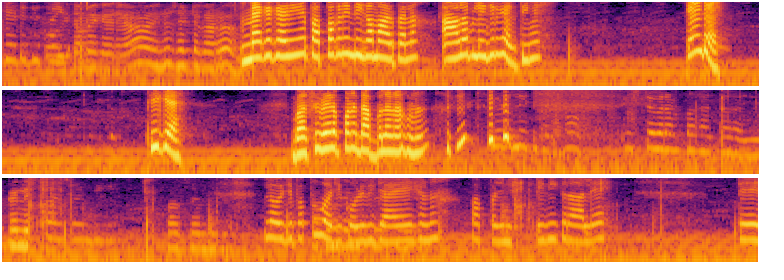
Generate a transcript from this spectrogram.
ਤਾਂ ਮੈਂ ਕਹਿ ਰਿਹਾ ਇਹਨੂੰ ਸੈੱਟ ਕਰ। ਮੈਂ ਕਿਆ ਕਹਿ ਰਹੀ ਹਾਂ ਪਾਪਾ ਕਣੀ ਨਿਗਾ ਮਾਰ ਪਹਿਲਾਂ? ਆਲਾ ਬਲੇਜ਼ਰ ਕਹਿ ਰਹੀ ਸੀ ਮੈਂ। ਕਹਿੰਦਾ ਹੈ? ਠੀਕ ਹੈ ਬਸ ਫਿਰ ਆਪਾਂ ਨੇ ਦੱਬ ਲੈਣਾ ਹੁਣ। ਲੋ ਜੀ ਭੂਆ ਜੀ ਕੋਲ ਵੀ ਜਾਏ ਹਨਾ? ਪਾਪਾ ਜੀ ਨੂੰ ਛੁੱਟੀ ਵੀ ਕਰਾ ਲਿਆ। ਤੇ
